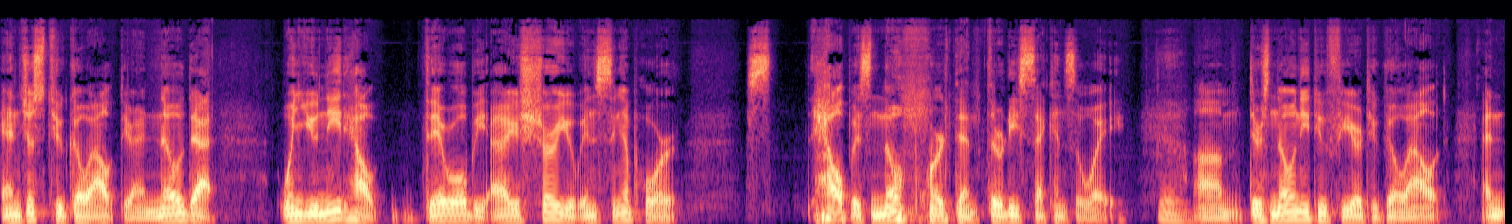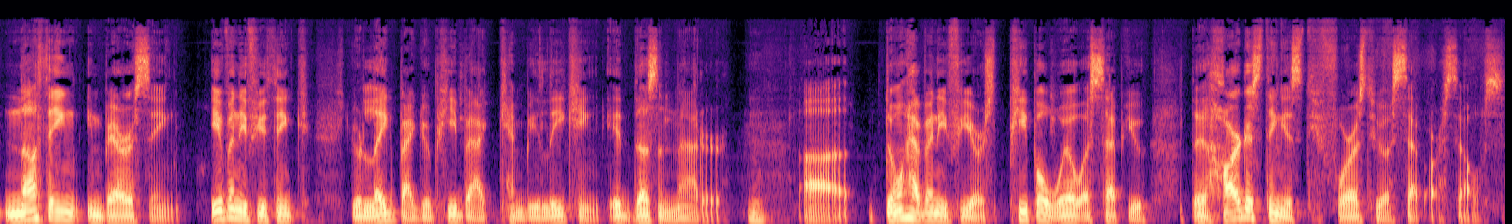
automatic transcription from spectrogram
and just to go out there and know that when you need help, there will be. I assure you, in Singapore, help is no more than thirty seconds away. Um, there's no need to fear to go out, and nothing embarrassing. Even if you think your leg bag, your pee bag can be leaking, it doesn't matter. Uh, don't have any fears. People will accept you. The hardest thing is to, for us to accept ourselves,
